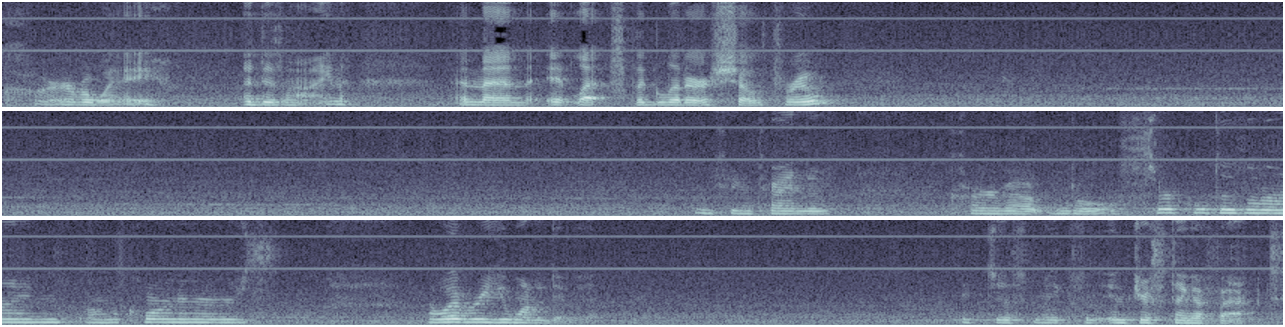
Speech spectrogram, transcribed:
carve away a design. And then it lets the glitter show through. You can kind of carve out little circle design on the corners, however you want to do it. It just makes an interesting effect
